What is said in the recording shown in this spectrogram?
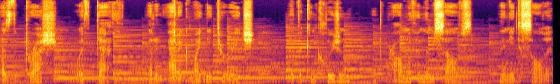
as the brush with death that an addict might need to reach, at the conclusion of the problem within themselves, they need to solve it.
